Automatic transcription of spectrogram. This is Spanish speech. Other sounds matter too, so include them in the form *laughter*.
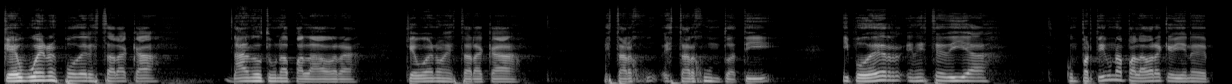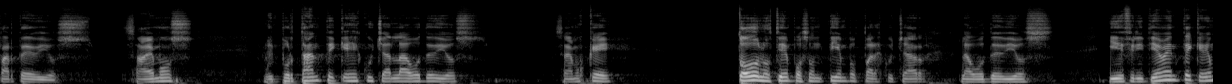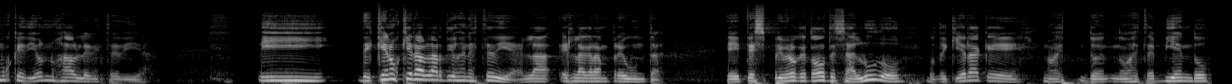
Qué bueno es poder estar acá dándote una palabra. Qué bueno es estar acá, estar, estar junto a ti y poder en este día compartir una palabra que viene de parte de Dios. Sabemos lo importante que es escuchar la voz de Dios. Sabemos que todos los tiempos son tiempos para escuchar la voz de Dios. Y definitivamente queremos que Dios nos hable en este día. ¿Y de qué nos quiere hablar Dios en este día? Es la, es la gran pregunta. Eh, primero que todo te saludo donde quiera que nos, nos estés viendo.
